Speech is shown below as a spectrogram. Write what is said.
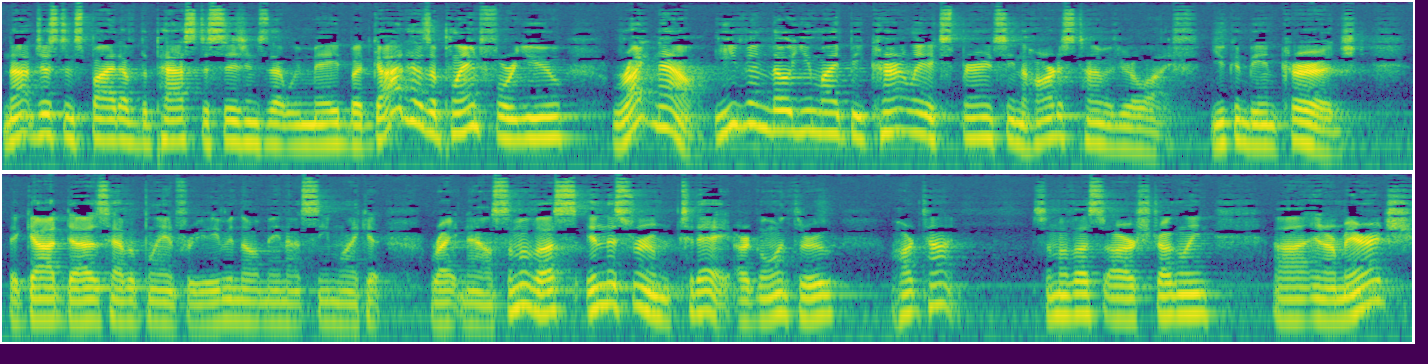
not just in spite of the past decisions that we made, but God has a plan for you right now. Even though you might be currently experiencing the hardest time of your life, you can be encouraged that God does have a plan for you, even though it may not seem like it right now. Some of us in this room today are going through a hard time. Some of us are struggling uh, in our marriage.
